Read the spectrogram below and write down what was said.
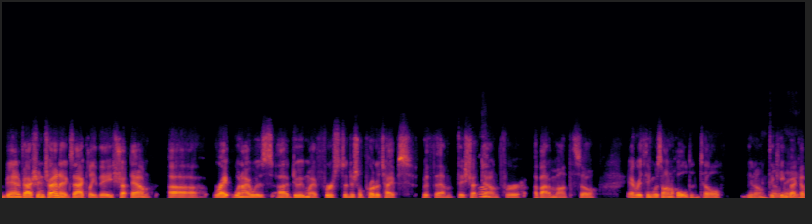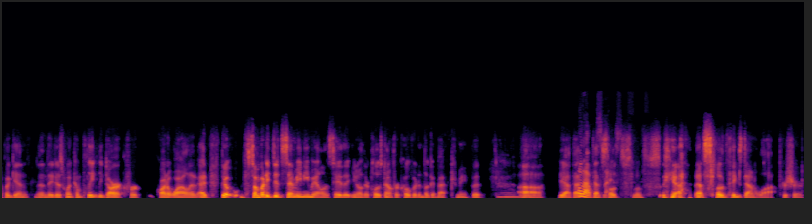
manufacturing in China, exactly. They shut down uh, right when I was uh, doing my first initial prototypes with them. They shut oh. down for about a month, so everything was on hold until you know Until they came they... back up again and they just went completely dark for quite a while. And, somebody did send me an email and say that you know they're closed down for covid and they'll get back to me. But mm. uh yeah that, well, that, that slowed, slowed yeah that slowed things down a lot for sure.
